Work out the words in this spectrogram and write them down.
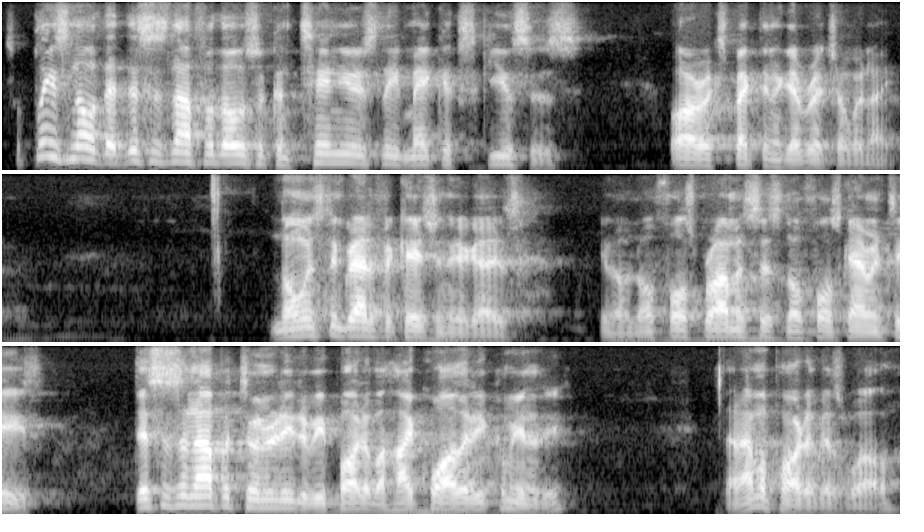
So, please note that this is not for those who continuously make excuses or are expecting to get rich overnight. No instant gratification here, guys. You know, no false promises, no false guarantees. This is an opportunity to be part of a high quality community that I'm a part of as well.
